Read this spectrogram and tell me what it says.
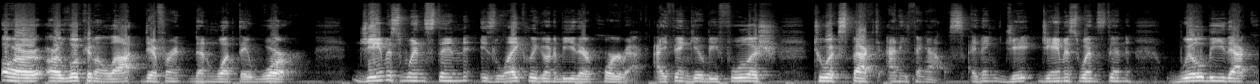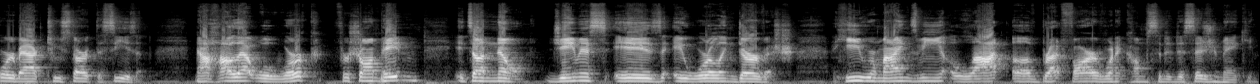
are are looking a lot different than what they were. Jameis Winston is likely going to be their quarterback. I think it would be foolish to expect anything else. I think J- Jameis Winston will be that quarterback to start the season. Now, how that will work for Sean Payton, it's unknown. Jameis is a whirling dervish. He reminds me a lot of Brett Favre when it comes to the decision making.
